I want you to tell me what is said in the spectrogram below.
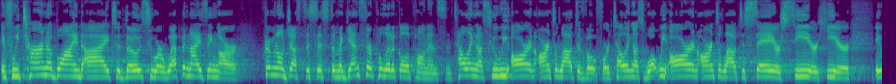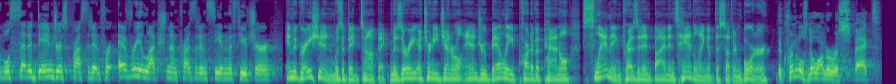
if we turn a blind eye to those who are weaponizing our criminal justice system against their political opponents and telling us who we are and aren't allowed to vote for, telling us what we are and aren't allowed to say or see or hear, it will set a dangerous precedent for every election and presidency in the future. Immigration was a big topic. Missouri Attorney General Andrew Bailey, part of a panel slamming President Biden's handling of the southern border. The criminals no longer respect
